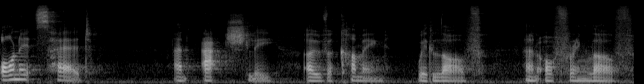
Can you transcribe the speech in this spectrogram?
on its head and actually overcoming with love and offering love.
